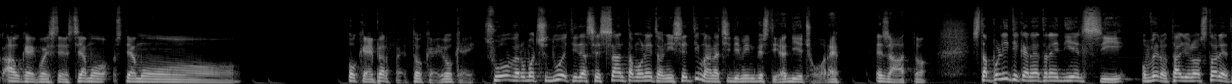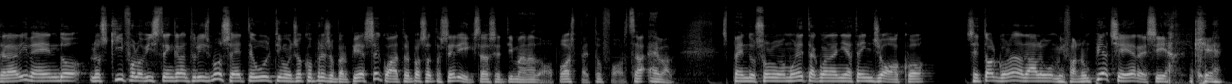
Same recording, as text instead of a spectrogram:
Ah, ok, stiamo, stiamo... Ok, perfetto, ok, ok. Su Overwatch 2 ti dà 60 monete ogni settimana, ci devi investire 10 ore. Esatto. Sta politica è nata nei DLC, ovvero taglio la storia e te la rivendo. Lo schifo l'ho visto in Gran Turismo 7, ultimo gioco preso per PS4 e passato a Serie X la settimana dopo. Aspetto forza. Eh, vabbè. Spendo solo una moneta guadagnata in gioco. Se tolgo una Nadal mi fanno un piacere, sì, anche.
